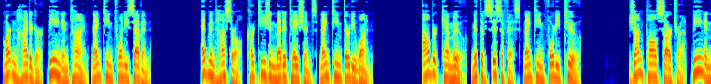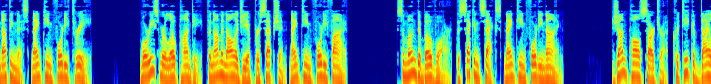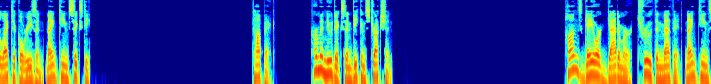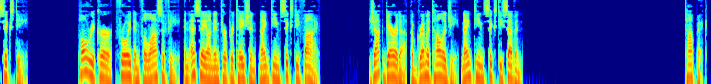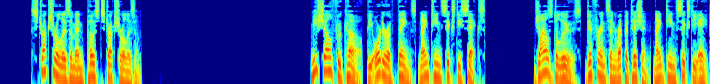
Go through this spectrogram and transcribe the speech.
Martin Heidegger, Being and Time 1927. Edmund Husserl, Cartesian Meditations 1931. Albert Camus, Myth of Sisyphus 1942. Jean-Paul Sartre, Being and Nothingness 1943. Maurice Merleau-Ponty, Phenomenology of Perception 1945. Simone de Beauvoir, The Second Sex 1949. Jean-Paul Sartre, Critique of Dialectical Reason 1960. Topic: Hermeneutics and deconstruction. Hans Georg Gadamer, Truth and Method 1960. Paul Ricoeur, Freud and Philosophy, An Essay on Interpretation 1965. Jacques Derrida, Of Grammatology 1967. Topic. Structuralism and post-structuralism Michel Foucault, The Order of Things 1966. Gilles Deleuze, Difference and Repetition 1968.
